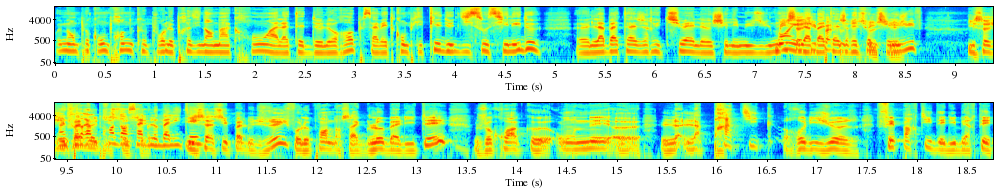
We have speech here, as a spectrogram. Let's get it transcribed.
Oui, mais on peut comprendre que pour le président Macron, à la tête de l'Europe, ça va être compliqué de dissocier les deux. Euh, l'abattage rituel chez les musulmans et l'abattage rituel chez les juifs. Il s'agit faudrait le prendre dans sa globalité. Il ne s'agit pas de le il faut le prendre dans sa globalité. Je crois que on est euh, la, pratique religieuse fait partie des libertés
